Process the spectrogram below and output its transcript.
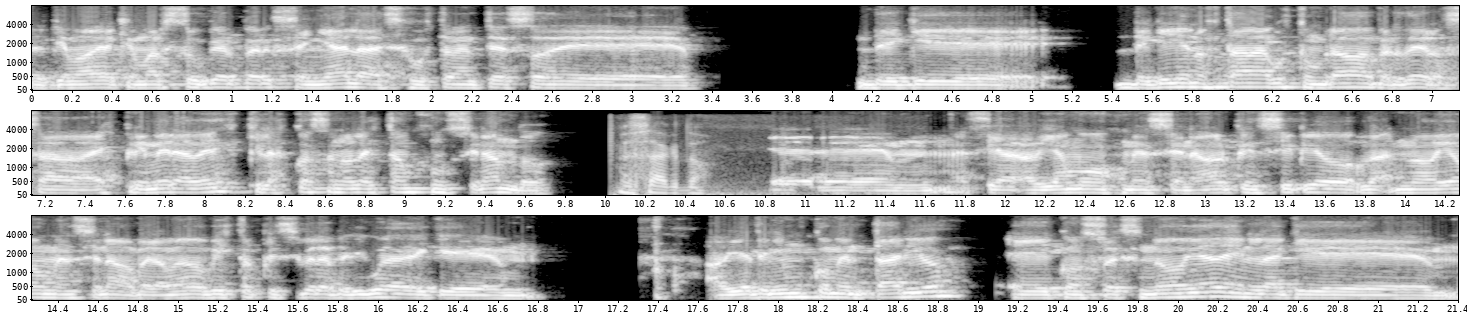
el que, que Mark Zuckerberg señala es justamente eso de, de, que, de que ellos no están acostumbrados a perder. O sea, es primera vez que las cosas no le están funcionando. Exacto. Eh, habíamos mencionado al principio, no habíamos mencionado, pero habíamos visto al principio de la película de que mm, había tenido un comentario eh, con su exnovia en la que mm,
